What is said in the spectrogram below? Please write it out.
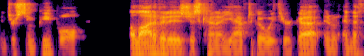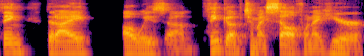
interesting people, a lot of it is just kind of you have to go with your gut. And and the thing that I always um, think of to myself when I hear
